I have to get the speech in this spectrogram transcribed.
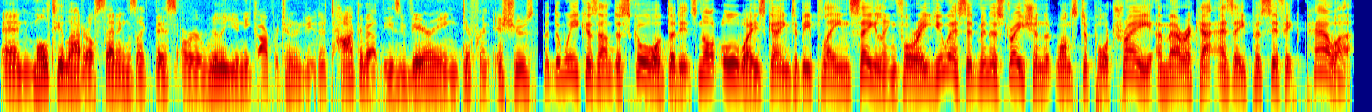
And multilateral settings like this are a really unique opportunity to talk about these varying different issues. But the week has underscored that it's not always going to be plain sailing for a US administration that wants to portray America as a Pacific power,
